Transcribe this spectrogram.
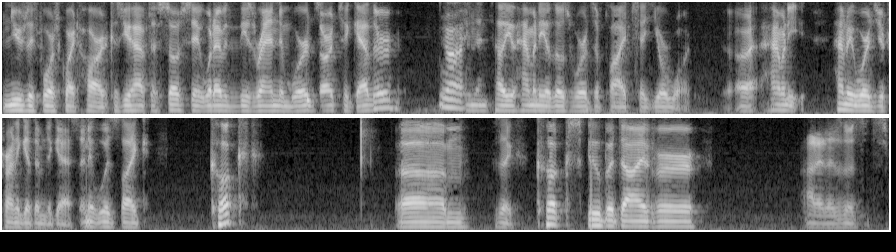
and usually four is quite hard because you have to associate whatever these random words are together right. and then tell you how many of those words apply to your one. Uh, how many how many words you're trying to get them to guess. And it was like cook, um, it was like cook, scuba diver, I don't know, it's- it's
